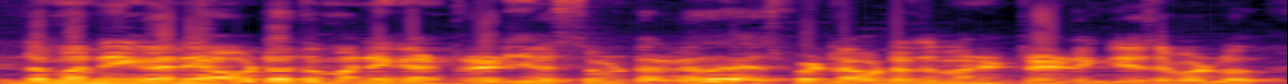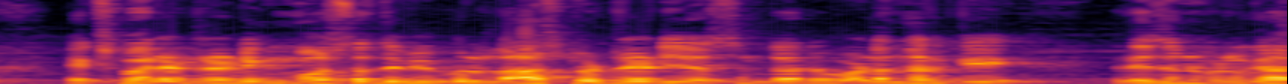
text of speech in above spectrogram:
ఇన్ ద మనీ కానీ అవుట్ ఆఫ్ ద మనీ కానీ ట్రేడ్ చేస్తూ ఉంటారు కదా. Especially out of the money trading చేసేవాళ్ళు expiry trading most of the people లాస్ట్లో ట్రేడ్ చేస్తుంటారు. వాళ్ళందరికీ రీజనబుల్గా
